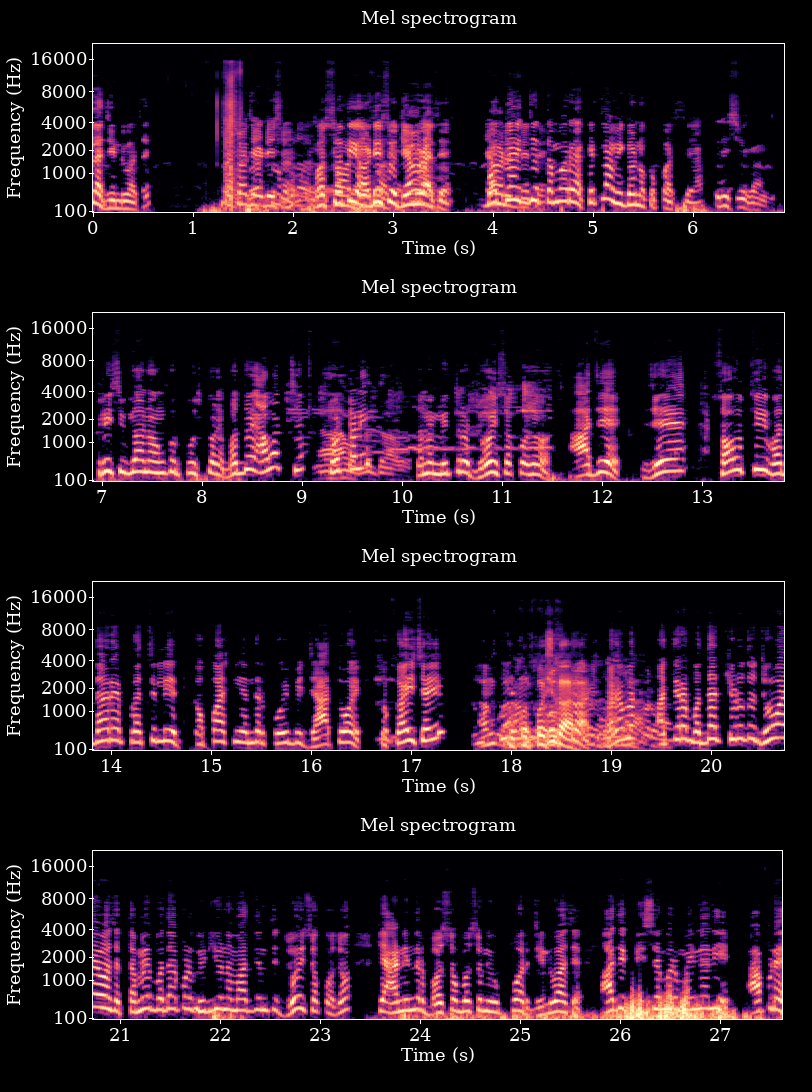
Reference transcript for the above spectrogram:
કેટલા ઝીંડવા છે? બસો થી અઢીસો. બસો થી અઢીસો ઝીંડવા છે. બધા જે તમારે કેટલા વીઘાનો કપાસ છે ત્રીસ વીઘાનો. ત્રીસ વીઘાનો અંકુર પુષ્કળ છે. બધો આવો જ છે? ટોટલી તમે મિત્રો જોઈ શકો છો આજે જે સૌથી વધારે પ્રચલિત કપાસની અંદર કોઈ બી જાત હોય તો કઈ છે. બરાબર? અત્યારે બધા જ ખેડૂતો જોવા આવ્યા છે. તમે બધા પણ વિડીયોના માધ્યમથી જોઈ શકો છો કે આની અંદર બસો બસો ની ઉપર ઝીંડવા છે. આજે ડિસેમ્બર મહિનાની આપણે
